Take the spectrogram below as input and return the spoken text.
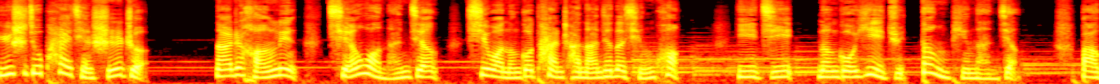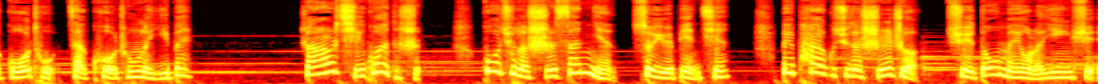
于是就派遣使者，拿着行令前往南疆，希望能够探查南疆的情况，以及能够一举荡平南疆，把国土再扩充了一倍。然而奇怪的是。过去了十三年，岁月变迁，被派过去的使者却都没有了音讯。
